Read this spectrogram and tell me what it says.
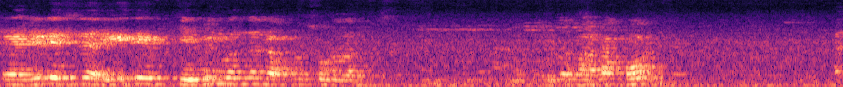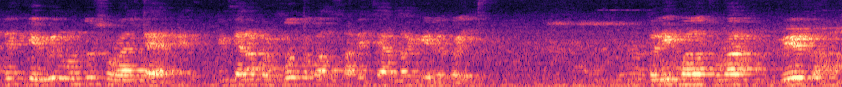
ट्रॅजेडी अशी झाली की ते केबिन मधनं डॉक्टर सोडला तुमचा सारखा फोन आणि ते केबिन सोडायला तयार नाही. मी त्यांना म्हटलं होतं मला साडेचारला गेलं पाहिजे तरी मला थोडा वेळ झाला.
